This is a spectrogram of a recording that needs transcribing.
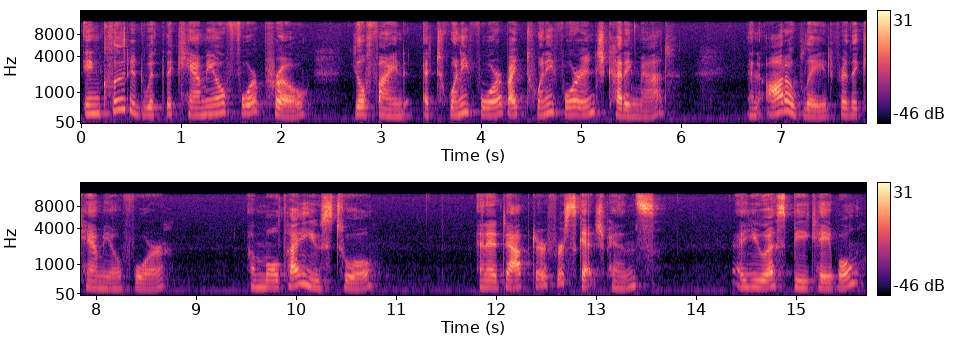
Included with the Cameo 4 Pro, you'll find a 24 by 24 inch cutting mat, an auto blade for the Cameo 4, a multi-use tool, an adapter for sketch pens, a USB cable,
